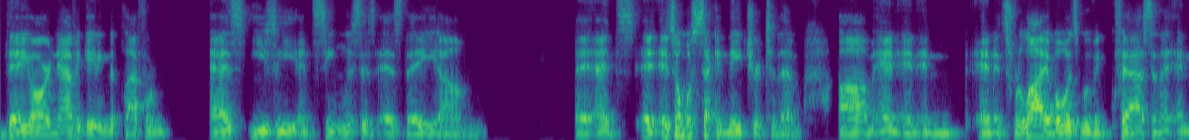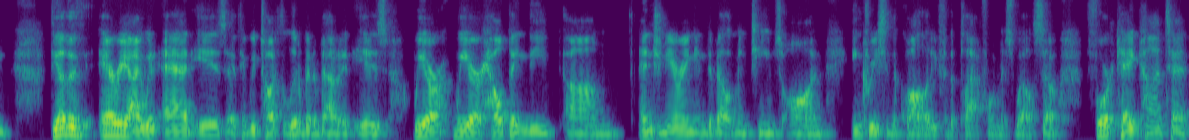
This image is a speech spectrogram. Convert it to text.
they are navigating the platform as easy and seamless as, as they um, it's it's almost second nature to them um, and and and and it's reliable it's moving fast and and the other area i would add is i think we talked a little bit about it is we are we are helping the um, engineering and development teams on increasing the quality for the platform as well so 4k content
